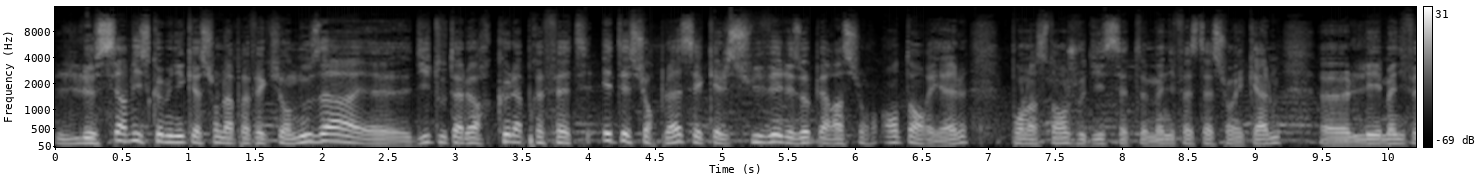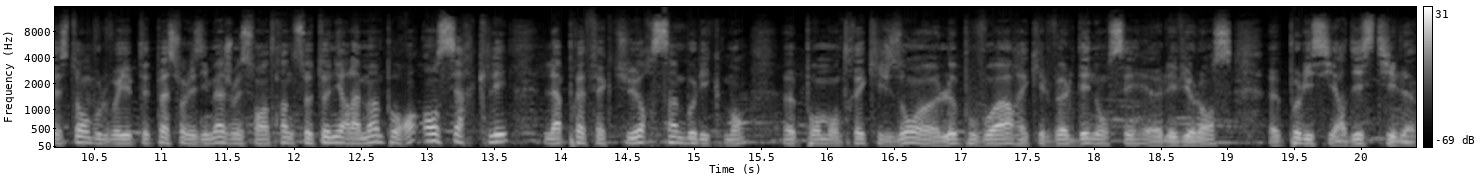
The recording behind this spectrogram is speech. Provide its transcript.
Le service communication de la préfecture nous a euh, dit tout à l'heure que la préfète était sur place et qu'elle suivait les opérations en temps réel. Pour l'instant, je vous dis, cette manifestation est calme. Euh, les manifestants, vous le voyez peut-être pas sur les images, mais sont en train de se tenir la main pour encercler la préfecture symboliquement euh, pour montrer qu'ils ont le pouvoir et qu'ils veulent dénoncer les violences policières, disent-ils.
